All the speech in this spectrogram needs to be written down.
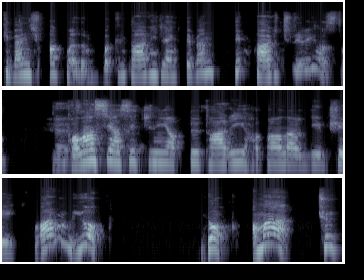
ki ben hiç bakmadım. Bakın tarih renkte ben hep tarihçileri yazdım. Evet. Falan siyasetçinin yaptığı tarihi hatalar diye bir şey var mı? Yok. Yok. Ama çünkü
